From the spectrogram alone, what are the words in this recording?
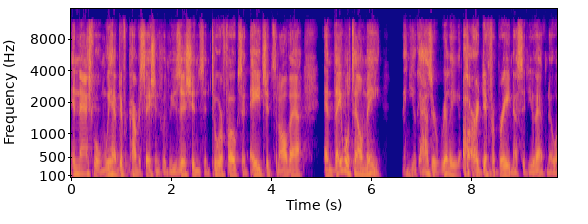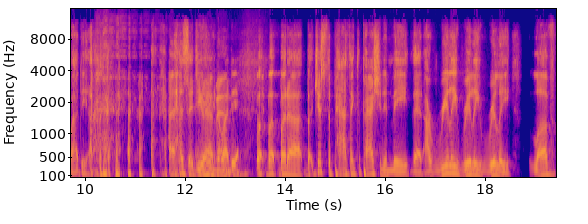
in Nashville when we have different conversations with musicians and tour folks and agents and all that, and they will tell me man, you guys are really are a different breed. And I said, you have no idea. I said, you have no idea. But, but, but, uh, but just the, I think the passion in me that I really, really, really love,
